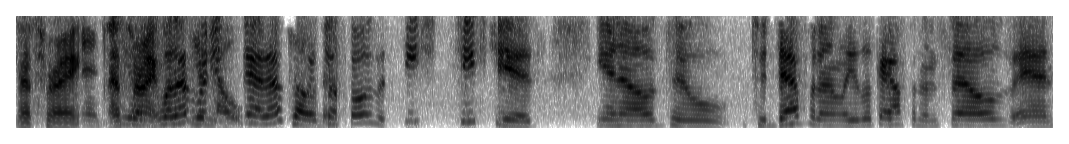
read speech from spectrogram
That's right. And That's right. Well, that's you what know, you, yeah, that's so what you're supposed to teach teach kids. you know, to to definitely look out for themselves. And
